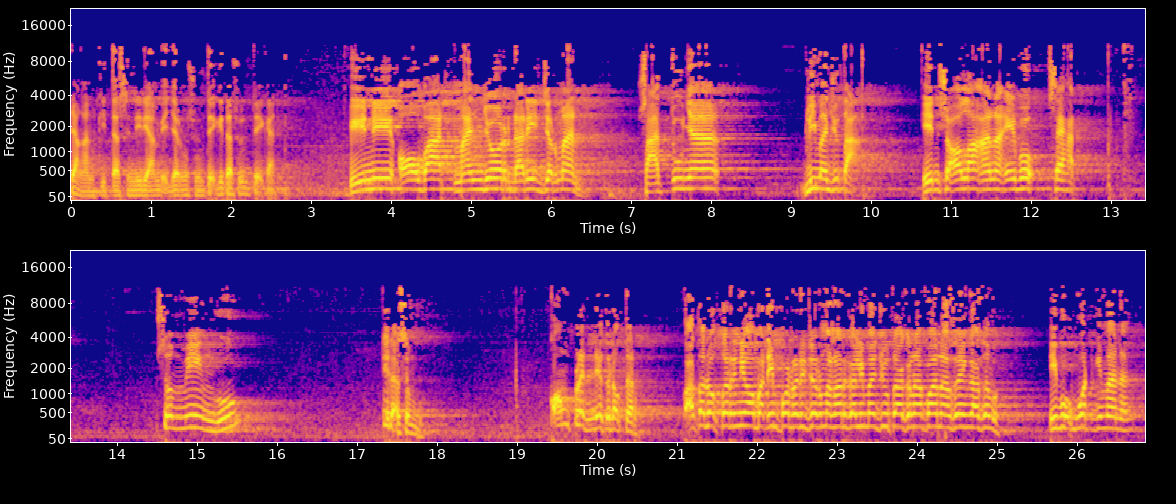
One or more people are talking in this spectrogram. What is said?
Jangan kita sendiri ambil jarum suntik, kita suntikkan. Ini obat manjur dari Jerman. Satunya 5 juta. Insya Allah anak ibu sehat. Seminggu tidak sembuh. Komplain dia ke dokter. Kata dokter ini obat impor dari Jerman harga 5 juta, kenapa anak saya nggak sembuh? Ibu buat gimana?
